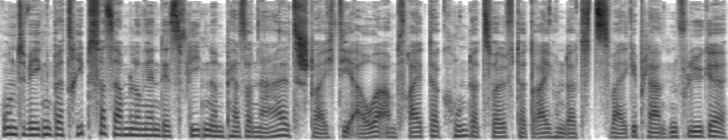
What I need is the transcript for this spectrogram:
Und wegen Betriebsversammlungen des fliegenden Personals streicht die Auer am Freitag 112 der 302 geplanten Flüge.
